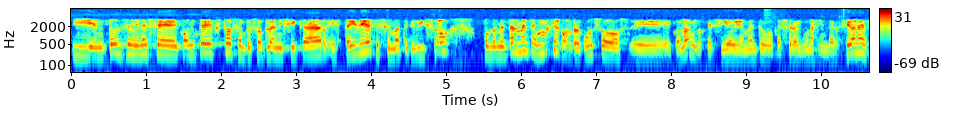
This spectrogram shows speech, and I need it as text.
Y entonces en ese contexto se empezó a planificar esta idea que se materializó fundamentalmente más que con recursos eh, económicos, que sí obviamente hubo que hacer algunas inversiones,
